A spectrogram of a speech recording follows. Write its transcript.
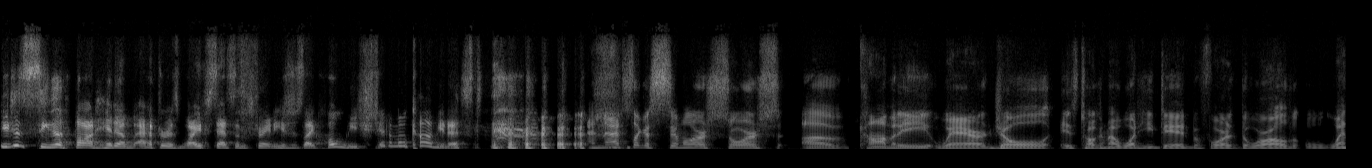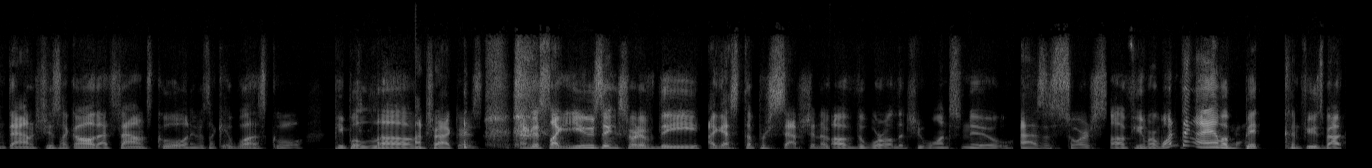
you just see the thought hit him after his wife sets him straight and he's just like holy shit i'm a communist and that's like a similar source of comedy where Joel is talking about what he did before the world went down. And she's like, Oh, that sounds cool. And he was like, It was cool. People love contractors. and just like using sort of the, I guess, the perception of, of the world that you once knew as a source of humor. One thing I am a Yeah. bit confused about.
